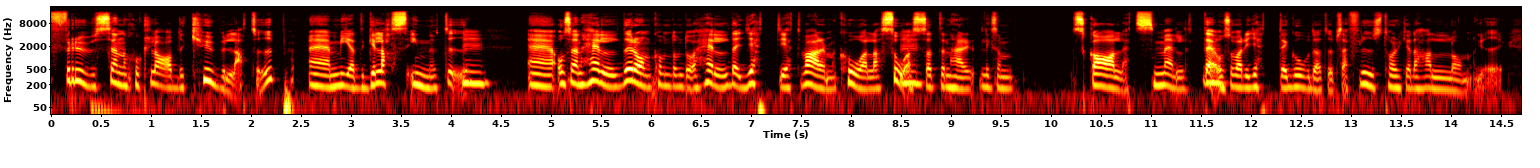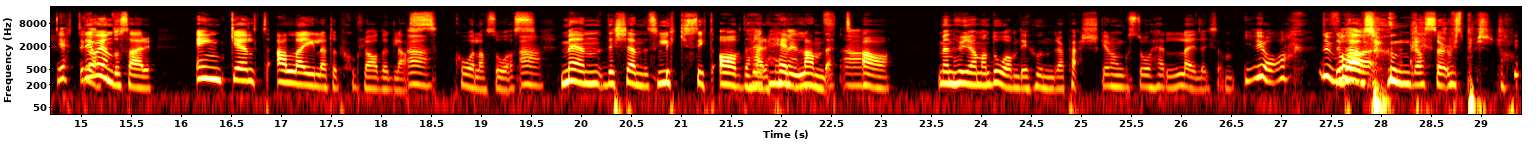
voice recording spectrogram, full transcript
frusen chokladkula typ, eh, med glass inuti. Mm. Eh, och sen hällde de, kom de då hällde jätte, jättevarm kolasås Mm. så att den här liksom skalet smälte Mm. och så var det jättegoda typ så här frystorkade hallon och grejer. Jättegott. Det var ändå så här enkelt, alla gillar typ choklad och glass, kolasås. Ja. Men det kändes lyxigt av det Det är här moment. hällandet. Ja. Men hur gör man då om det är 100 pers? Ska de stå och hälla i liksom? Ja, du Det var... behövs 100 servicepersonal.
